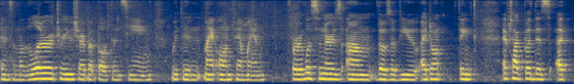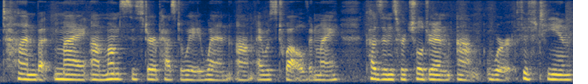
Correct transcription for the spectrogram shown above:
in some of the literature you share but both in seeing within my own family and for listeners, um, those of you, I don't think I've talked about this a ton, but my um, mom's sister passed away when um, I was 12, and my cousins, her children, um, were 15,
